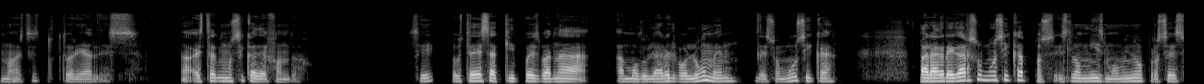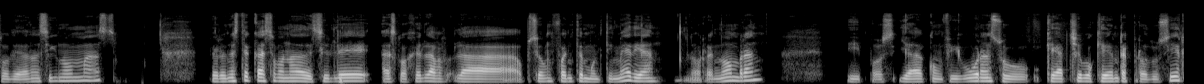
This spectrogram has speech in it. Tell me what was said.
No, estos tutoriales. Ah, esta es música de fondo. ¿Sí? Ustedes aquí pues van a, modular el volumen de su música. Para agregar su música pues es lo mismo, mismo proceso. Le dan el signo más. Pero en este caso van a decirle a escoger la, la opción fuente multimedia. Lo renombran y pues ya configuran su qué archivo quieren reproducir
